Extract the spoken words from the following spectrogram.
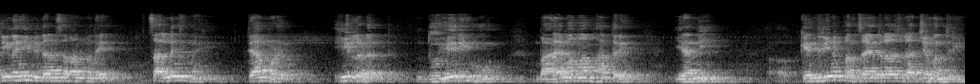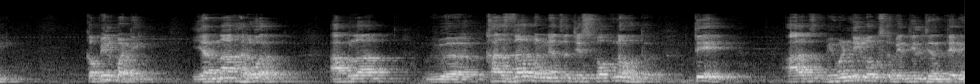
तीनही विधानसभांमध्ये चाललेच नाही. त्यामुळे ही लढत दुहेरी होऊन बाळ्यामामा म्हात्रे यांनी केंद्रीय पंचायत राज राज्यमंत्री कपिल पाटील यांना हरवत आपला खासदार बनण्याचं जे स्वप्न होतं ते आज भिवंडी लोकसभेतील जनतेने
